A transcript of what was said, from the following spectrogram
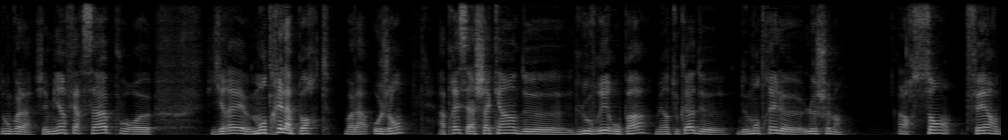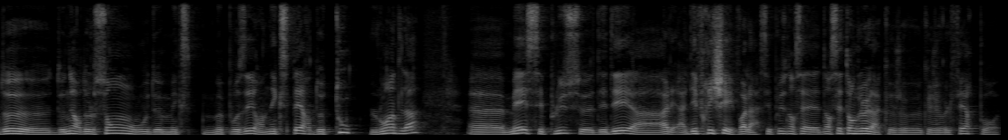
Donc voilà, j'aime bien faire ça pour... Euh, je dirais, montrer la porte voilà, aux gens. Après, c'est à chacun de, l'ouvrir ou pas, mais en tout cas de, montrer le, chemin. Alors sans faire de donneur de leçons ou de me poser en expert de tout, loin de là, euh, mais c'est plus d'aider à, à, défricher. Voilà, c'est plus dans, cet angle-là que je, que je veux le faire pour,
